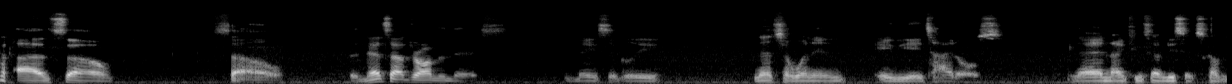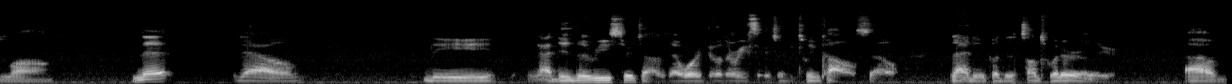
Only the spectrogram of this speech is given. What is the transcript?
Uh, so, so the Nets outdrawn the Knicks. Basically, Nets are winning ABA titles. Then 1976 comes along. Net now the I did the research. I was at work doing the research in between calls, so I did put this on Twitter earlier. Um,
